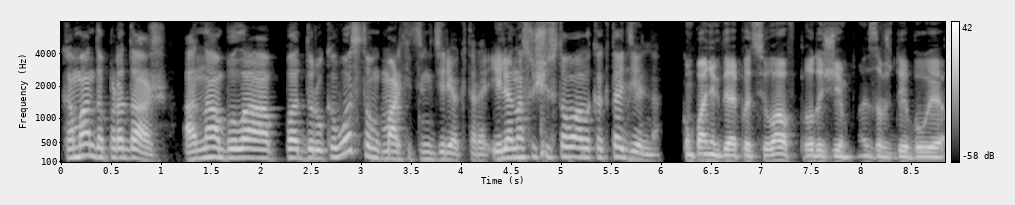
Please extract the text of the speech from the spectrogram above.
Команда продаж, она была под руководством маркетинг-директора или она существовала как-то отдельно? Компаніях, де я працював, продажі завжди були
